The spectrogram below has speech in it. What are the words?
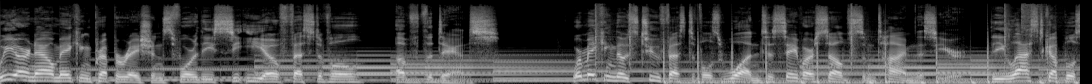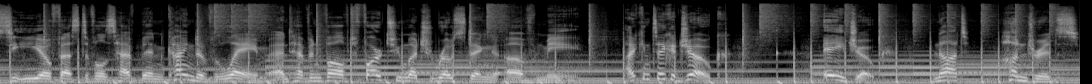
We are now making preparations for the CEO Festival of the Dance. We're making those two festivals one to save ourselves some time this year. The last couple CEO festivals have been kind of lame and have involved far too much roasting of me. I can take a joke. A joke. Not hundreds,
